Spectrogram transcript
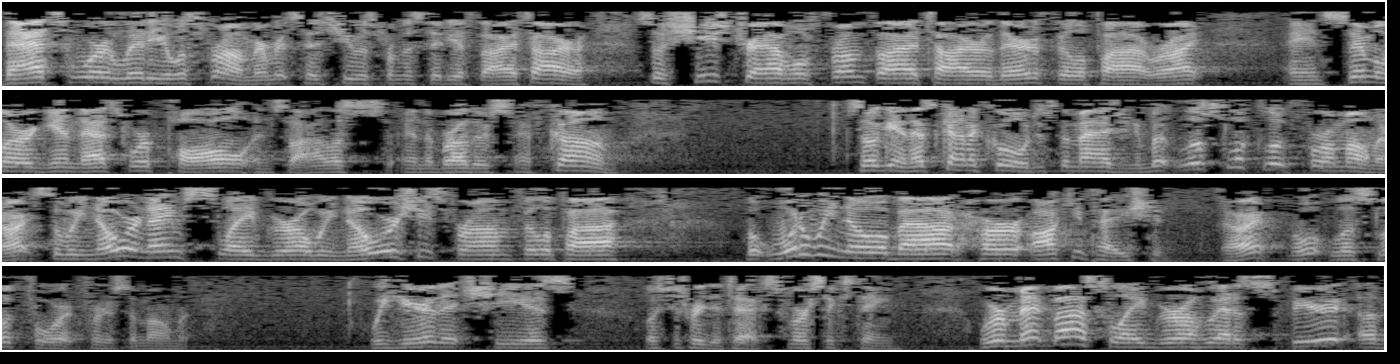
That's where Lydia was from. Remember, it says she was from the city of Thyatira. So she's traveled from Thyatira there to Philippi, right? And similar, again, that's where Paul and Silas and the brothers have come. So again, that's kind of cool, just imagining. But let's look look for a moment. All right, so we know her name's slave girl. We know where she's from, Philippi. But what do we know about her occupation? All right, well, let's look for it for just a moment. We hear that she is. Let's just read the text, verse 16. We were met by a slave girl who had a spirit of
